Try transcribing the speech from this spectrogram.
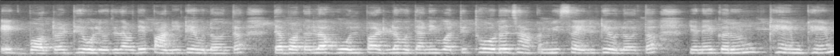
एक बॉटल ठेवली होती त्यामध्ये पाणी ठेवलं होतं. त्या बॉटलला होल पाडलं होतं आणि वरती थोडं झाकण मी सैल ठेवलं होतं जेणेकरून थेंब थेंब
